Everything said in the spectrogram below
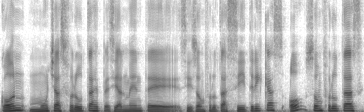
con muchas frutas, especialmente si son frutas cítricas o son frutas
